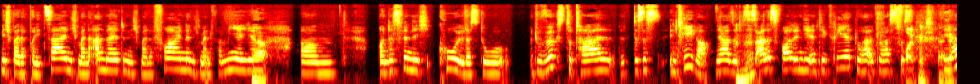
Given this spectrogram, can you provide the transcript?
Nicht bei der Polizei, nicht meine Anwälte, nicht meine Freunde, nicht meine Familie. Ja. Ähm, und das finde ich cool, dass du du wirkst total, das ist integer, ja, also das mhm. ist alles voll in dir integriert, du, du hast das, Freut mich, danke. ja,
